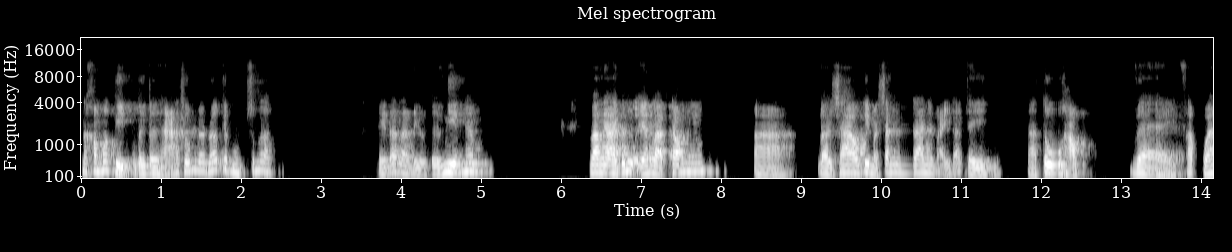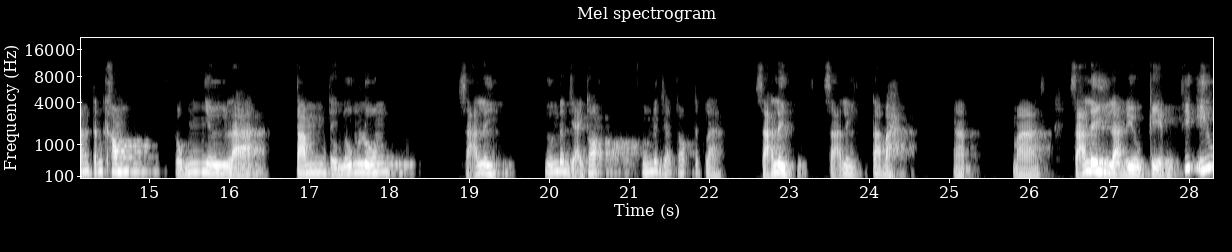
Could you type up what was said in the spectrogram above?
nó không có kịp từ từ hạ xuống nó rớt cái bụp xuống lên thì đó là điều tự nhiên ha. Và ngài cũng nguyện là trong à, đời sau khi mà sanh ra như vậy đó thì à, tu học về pháp quán tánh không cũng như là tâm thì luôn luôn xả ly hướng đến giải thoát. Hướng đến giải thoát tức là xả ly xả ly ta bà. À, mà xả ly là điều kiện thiết yếu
